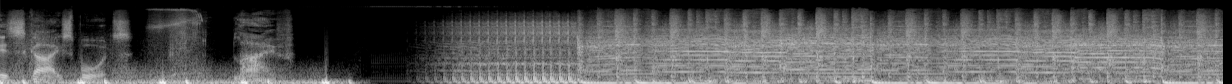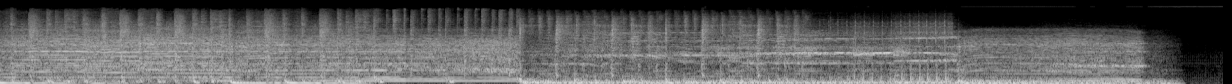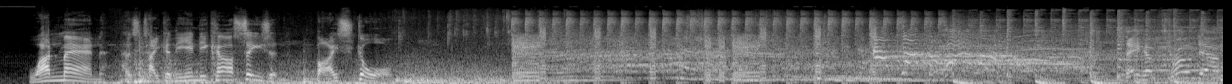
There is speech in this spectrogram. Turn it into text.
is Sky Sports. Live. One man has taken the IndyCar season by storm.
